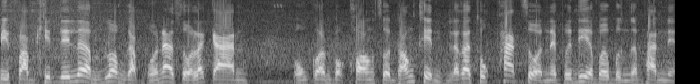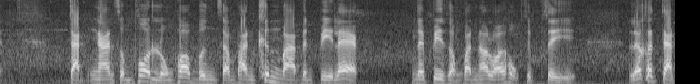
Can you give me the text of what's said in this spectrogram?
มีความคิดได้เริ่มร่วมกับหัวหน้าส่วนราชการ องค์กรปกครองส่วนท้องถิ่น แล้วก็ทุกภาคส่วนในพื้นที่อำเภอบึงสัมพันธ์เนี่ย จัดงานสมโพธิหลวงพ่อบึงสัมพันธ์ขึ้นมาเป็นปีแรกในปี 2564 แล้วก็จัด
